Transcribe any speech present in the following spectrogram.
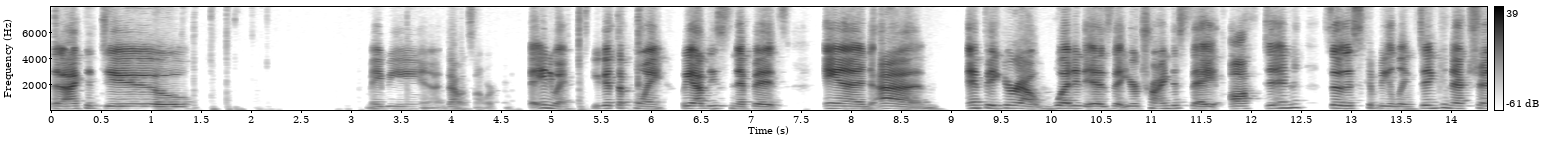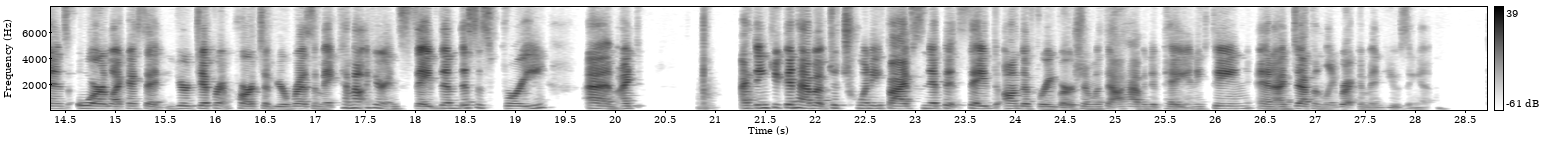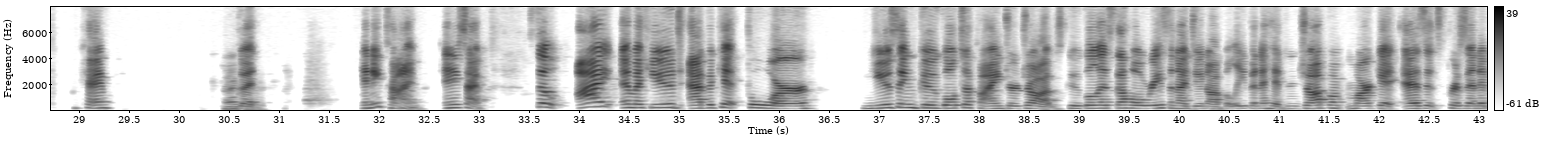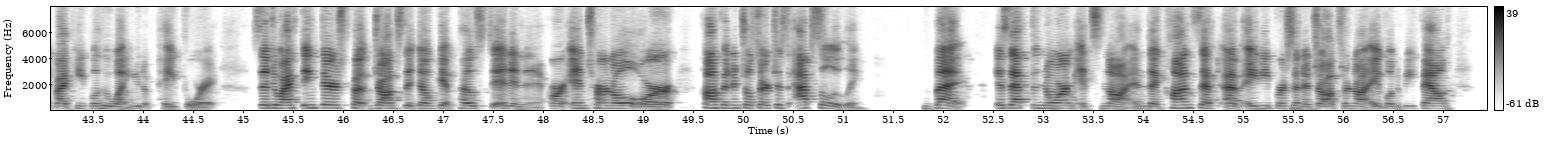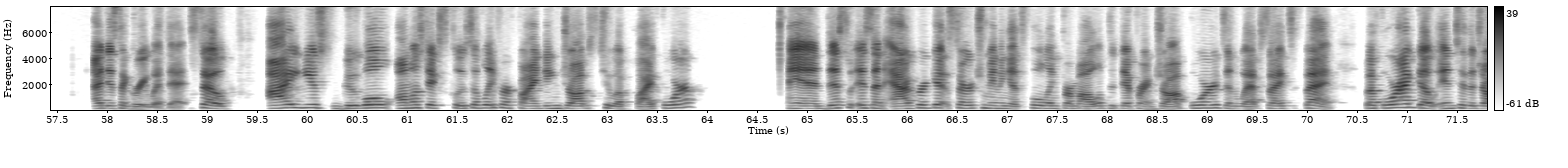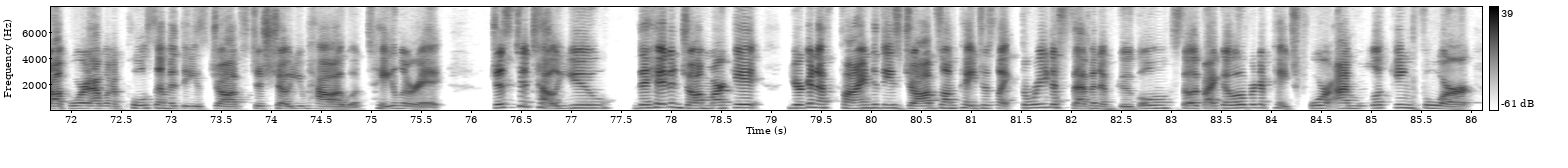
that I could do. Maybe that one's not working. But anyway, you get the point. We have these snippets and um and figure out what it is that you're trying to say often so this could be LinkedIn connections, or like I said, your different parts of your resume. Come out here and save them. This is free. Um, I, I think you can have up to 25 snippets saved on the free version without having to pay anything. And I definitely recommend using it. Okay. Thank Good. you. Anytime, anytime. So I am a huge advocate for using Google to find your jobs. Google is the whole reason I do not believe in a hidden job market as it's presented by people who want you to pay for it. So do I think there's jobs that don't get posted and are internal or confidential searches? Absolutely. But is that the norm? It's not. And the concept of 80% of jobs are not able to be found, I disagree with it. So I use Google almost exclusively for finding jobs to apply for. And this is an aggregate search, meaning it's pulling from all of the different job boards and websites. But before I go into the job board, I want to pull some of these jobs to show you how I will tailor it. Just to tell you, the hidden job market, you're going to find these jobs on pages like three to seven of Google. So if I go over to page four, I'm looking for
